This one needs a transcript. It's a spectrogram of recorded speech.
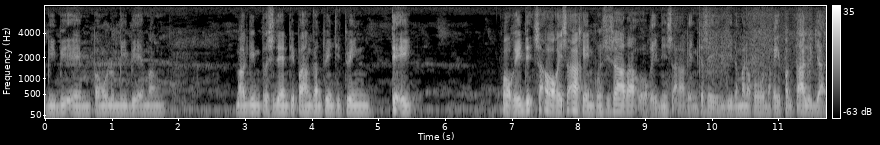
BBM, Pangulong BBM ang maging presidente pa hanggang 2028 okay di, sa okay sa akin. Kung si Sara okay din sa akin kasi hindi naman ako nakipagtalo diyan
